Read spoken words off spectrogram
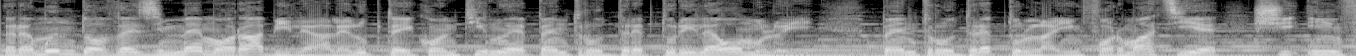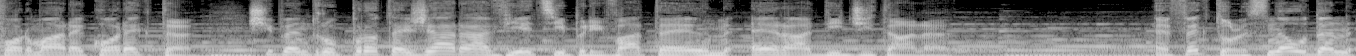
rămân dovezi memorabile ale luptei continue pentru drepturile omului, pentru dreptul la informație și informare corectă și pentru protejarea vieții private în era digitală. Efectul Snowden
